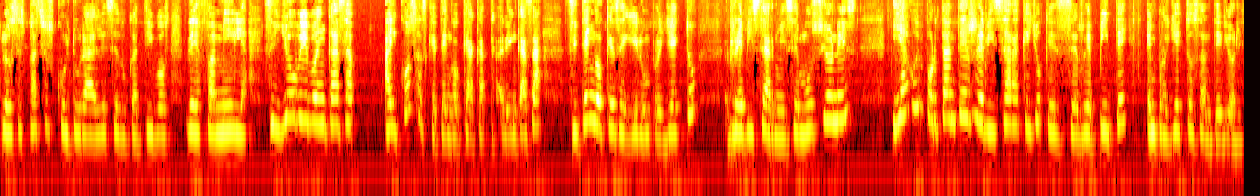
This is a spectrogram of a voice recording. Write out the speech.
los espacios culturales, educativos, de familia. Si yo vivo en casa, hay cosas que tengo que acatar en casa. Si tengo que seguir un proyecto, revisar mis emociones y algo importante es revisar aquello que se repite en proyectos anteriores.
